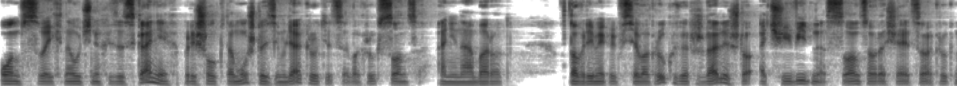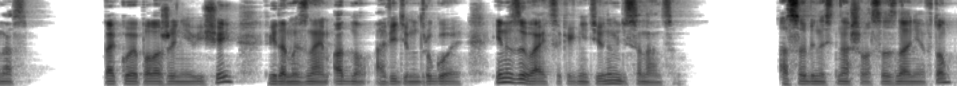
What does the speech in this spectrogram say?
Он в своих научных изысканиях пришел к тому, что Земля крутится вокруг Солнца, а не наоборот. В то время как все вокруг утверждали, что очевидно Солнце вращается вокруг нас. Такое положение вещей, когда мы знаем одно, а видим другое, и называется когнитивным диссонансом. Особенность нашего сознания в том,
